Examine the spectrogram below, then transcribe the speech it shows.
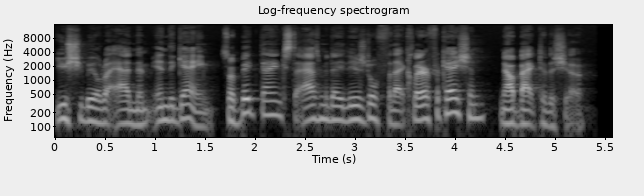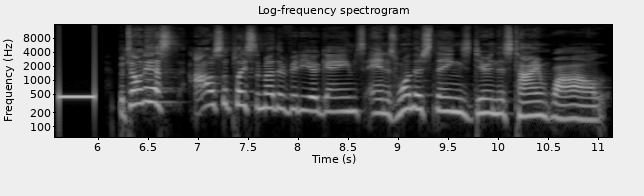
you should be able to add them in the game. So big thanks to Asmodee Digital for that clarification. Now back to the show. But Tony, I also play some other video games, and it's one of those things during this time while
